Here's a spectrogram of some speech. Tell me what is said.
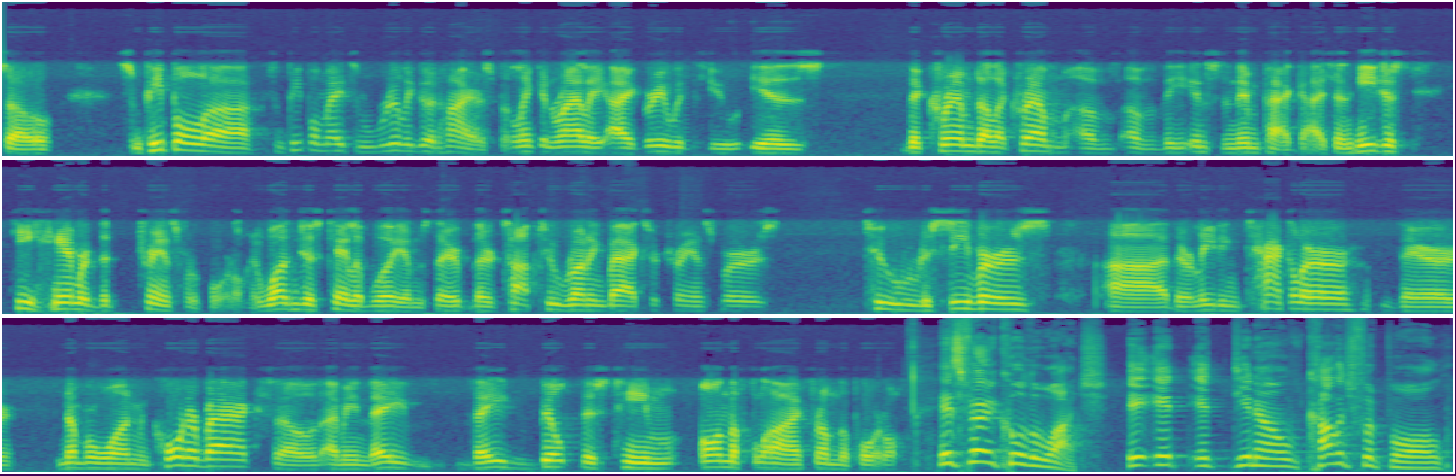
So some people uh, some people made some really good hires, but Lincoln Riley, I agree with you, is the creme de la creme of of the instant impact guys, and he just he hammered the transfer portal. It wasn't just Caleb Williams. Their their top two running backs are transfers, two receivers, uh, their leading tackler, their number one cornerback. So I mean they they built this team on the fly from the portal. It's very cool to watch. It, it, it you know, college football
